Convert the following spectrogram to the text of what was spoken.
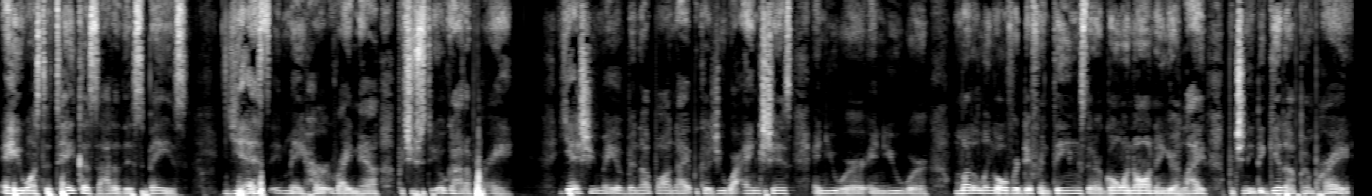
And He wants to take us out of this space. Yes, it may hurt right now, but you still gotta pray. Yes, you may have been up all night because you were anxious and you were and you were muddling over different things that are going on in your life, but you need to get up and pray.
